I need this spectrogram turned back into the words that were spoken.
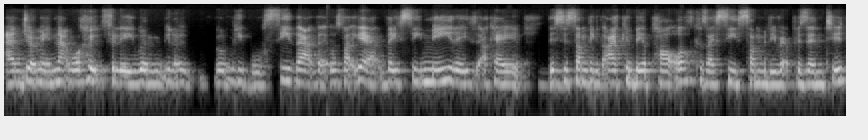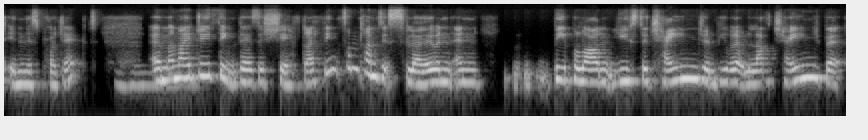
and you know I mean? That will hopefully when you know when people see that that it was like yeah they see me they okay this is something that I can be a part of because I see somebody represented in this project. Mm-hmm. um and I do think there's a shift. I think sometimes it's slow and and people aren't used to change and people don't love change but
